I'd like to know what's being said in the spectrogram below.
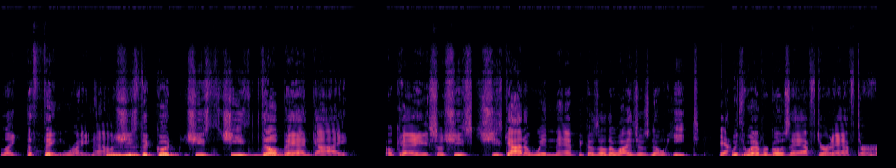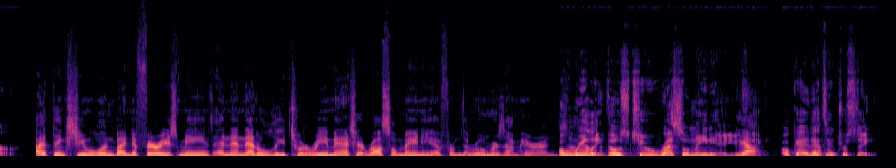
like the thing right now. Mm-hmm. She's the good she's she's the bad guy. Okay. So she's she's gotta win that because otherwise there's no heat Yeah. with whoever goes after it after her. I think she will win by nefarious means, and then that'll lead to a rematch at WrestleMania from the rumors I'm hearing. Oh So- really? Those two WrestleMania, you Yeah. think? Okay, that's interesting.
